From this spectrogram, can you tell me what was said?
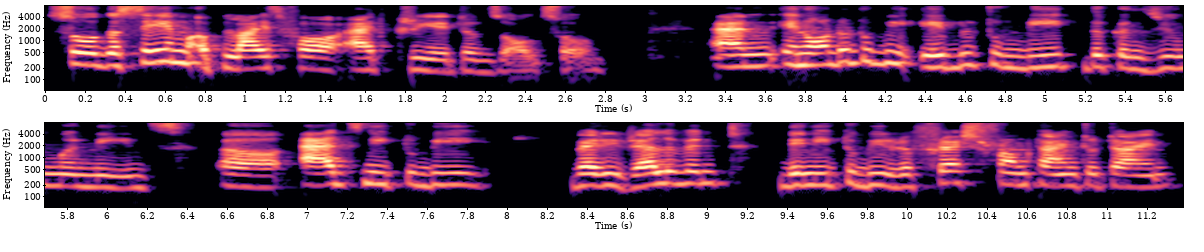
So the same applies for ad creatives also. And in order to be able to meet the consumer needs uh, ads need to be very relevant. They need to be refreshed from time to time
